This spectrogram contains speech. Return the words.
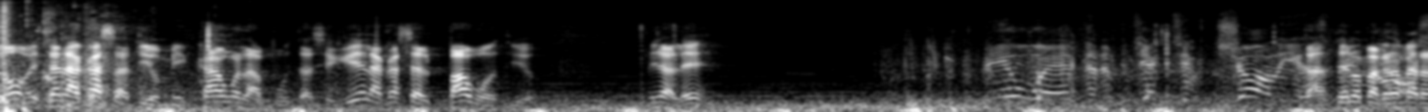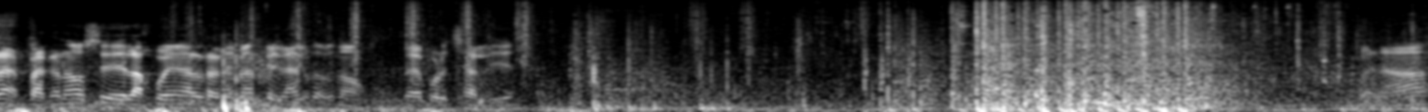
No, está en la casa, tío. Me cago en la puta. Se queda en la casa el pavo, tío. Mírale. Cancelo been para que, no me para que no se la jueguen al Reneman pegando. No, voy a por Charlie, eh. Buena.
